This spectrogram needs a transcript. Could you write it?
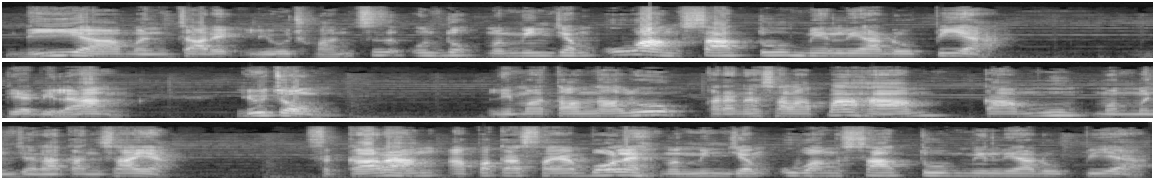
Dia mencari Liu Chuanzi untuk meminjam uang satu miliar rupiah. Dia bilang, Liu Chong, lima tahun lalu karena salah paham, kamu memenjarakan saya sekarang, apakah saya boleh meminjam uang satu miliar rupiah?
